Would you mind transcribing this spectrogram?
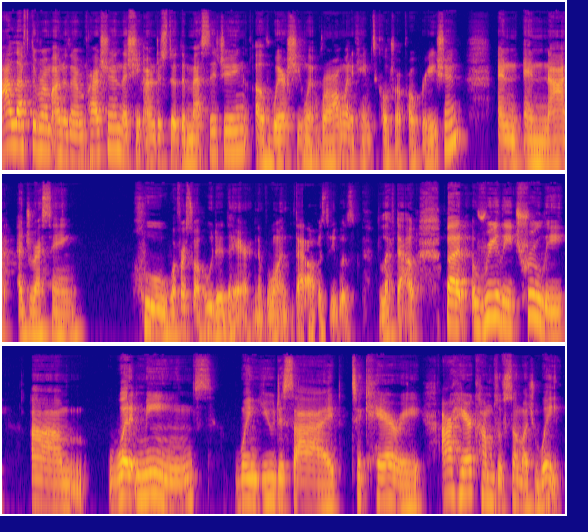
I left the room under the impression that she understood the messaging of where she went wrong when it came to cultural appropriation and and not addressing who well first of all who did the hair number one that obviously was left out. But really truly um, what it means when you decide to carry our hair comes with so much weight.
